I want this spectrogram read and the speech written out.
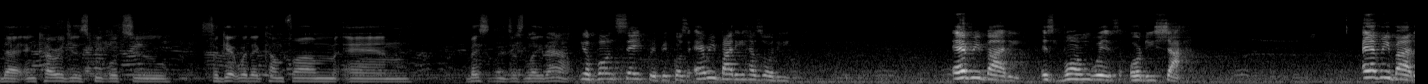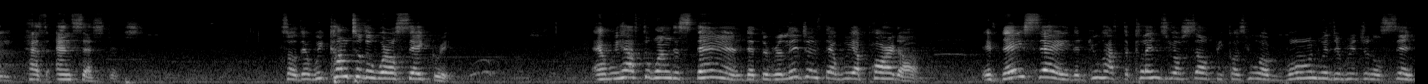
that encourages people to forget where they come from and basically just lay down. You're born sacred because everybody has already Everybody is born with Orisha. Everybody has ancestors. So that we come to the world sacred. And we have to understand that the religions that we are part of, if they say that you have to cleanse yourself because you are born with original sin,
